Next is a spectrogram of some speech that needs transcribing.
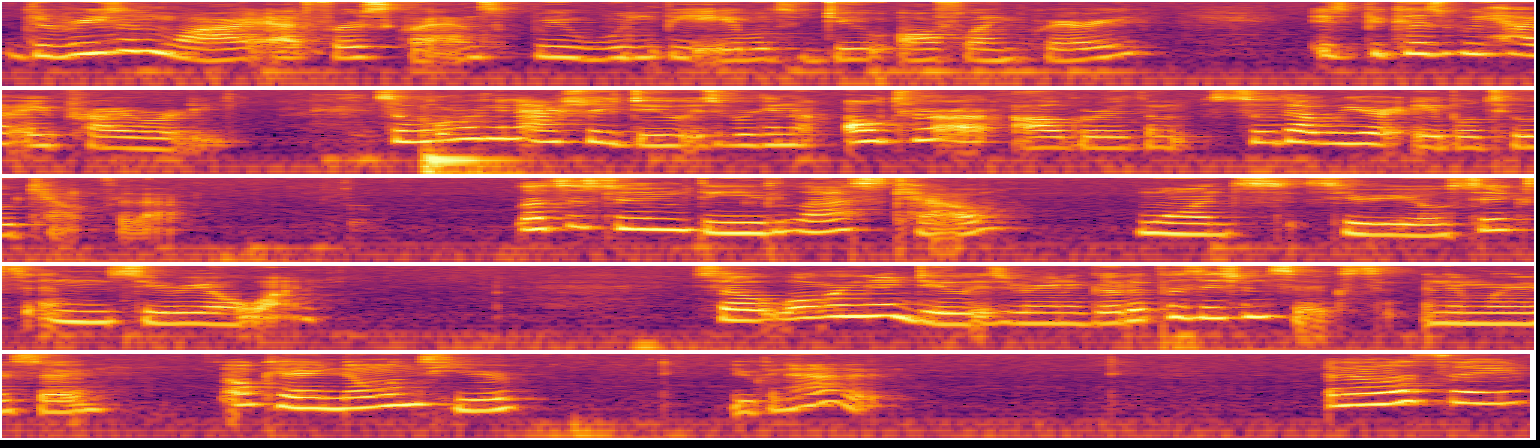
the reason why at first glance we wouldn't be able to do offline query is because we have a priority. So what we're going to actually do is we're going to alter our algorithm so that we are able to account for that. Let's assume the last cow wants cereal 6 and cereal 1. So what we're going to do is we're going to go to position 6 and then we're going to say, okay, no one's here, you can have it. And then let's say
